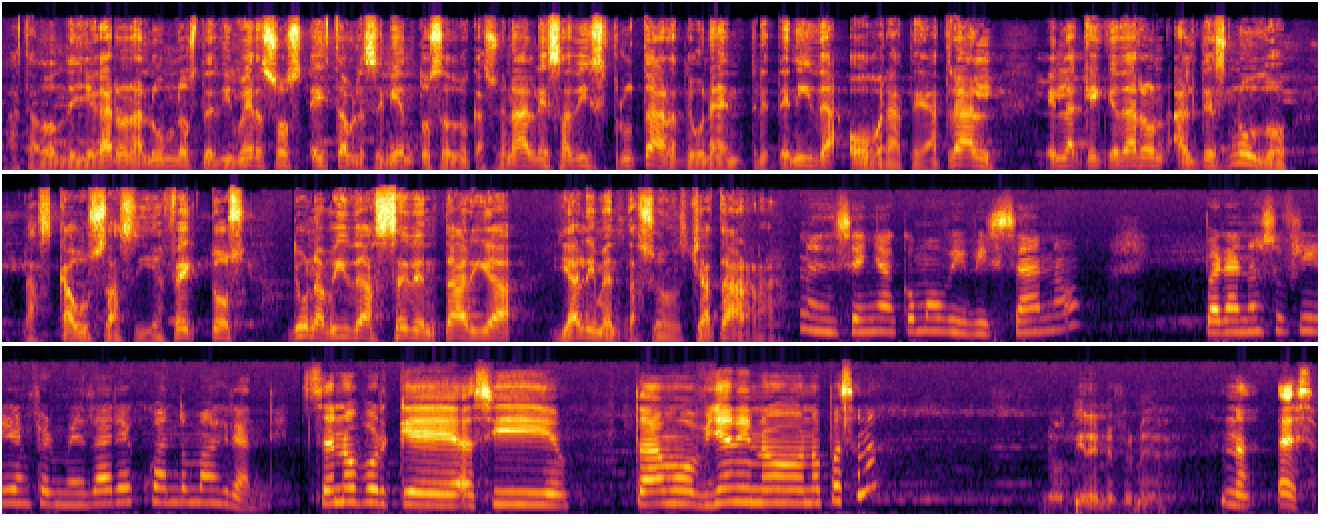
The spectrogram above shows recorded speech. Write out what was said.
hasta donde llegaron alumnos de diversos establecimientos educacionales a disfrutar de una entretenida obra teatral en la que quedaron al desnudo las causas y efectos de una vida sedentaria y alimentación chatarra. Nos enseña cómo vivir sano para no sufrir enfermedades cuando más grande. Sano porque así estamos bien y no, no pasa nada. ¿No tienen enfermedades? No, eso.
